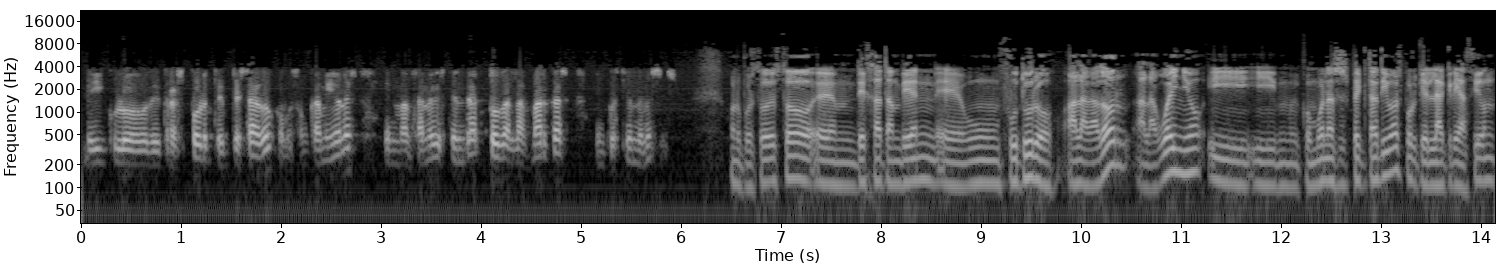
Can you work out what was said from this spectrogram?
vehículo de transporte pesado, como son camiones, en Manzanares tendrá todas las marcas en cuestión de meses. Bueno, pues todo esto eh, deja también eh, un futuro halagador, halagüeño y, con buenas expectativas porque la creación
